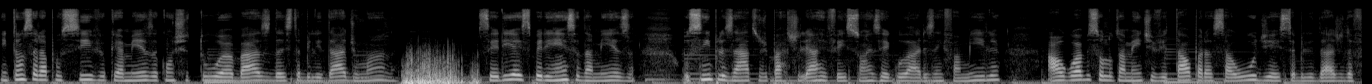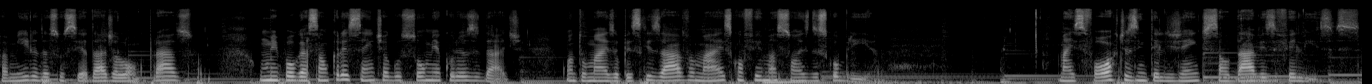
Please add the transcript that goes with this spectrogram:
então será possível que a mesa constitua a base da estabilidade humana? Seria a experiência da mesa, o simples ato de partilhar refeições regulares em família, algo absolutamente vital para a saúde e a estabilidade da família e da sociedade a longo prazo? Uma empolgação crescente aguçou minha curiosidade. Quanto mais eu pesquisava, mais confirmações descobria. Mais fortes, inteligentes, saudáveis e felizes.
